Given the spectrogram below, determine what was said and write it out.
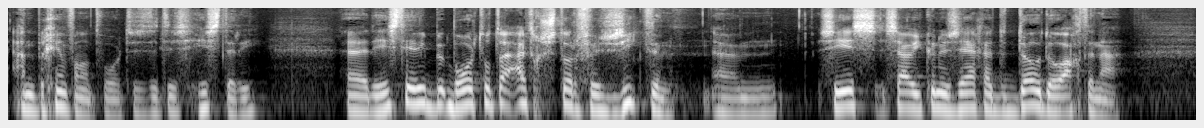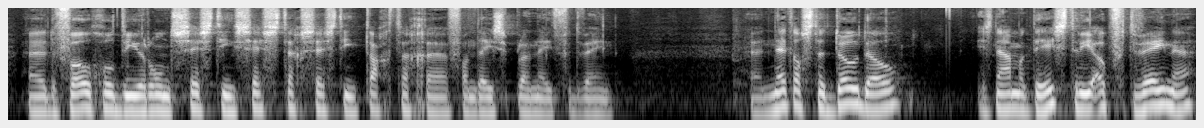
aan het begin van het woord, dus het is hysterie. De hysterie behoort tot de uitgestorven ziekten. Um, ze is, zou je kunnen zeggen, de dodo achterna. De vogel die rond 1660, 1680 uh, van deze planeet verdween. Net als de dodo is namelijk de hysterie ook verdwenen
